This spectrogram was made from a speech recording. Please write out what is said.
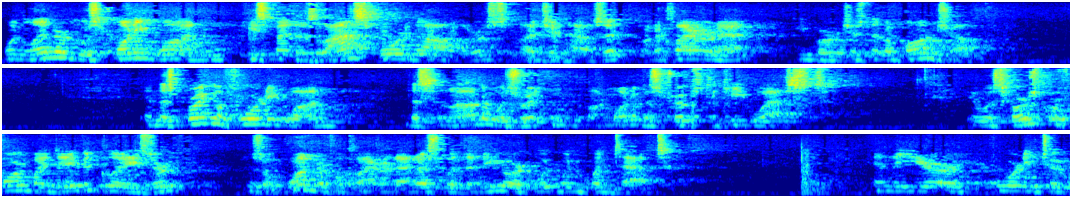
When Leonard was 21, he spent his last $4, legend has it, on a clarinet he purchased in a pawn shop. In the spring of 41, the sonata was written on one of his trips to Key West. It was first performed by David Glazer, who's a wonderful clarinetist with the New York Woodwind Quintet, in the year 42.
